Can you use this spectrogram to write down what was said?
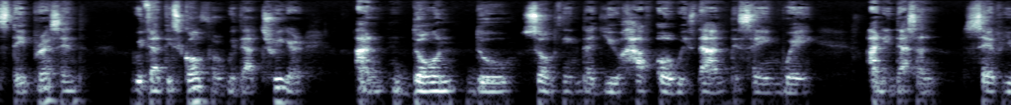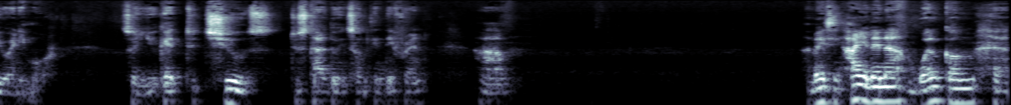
stay present with that discomfort, with that trigger, and don't do something that you have always done the same way and it doesn't serve you anymore. So you get to choose to start doing something different. Um, Amazing. Hi, Elena. Welcome.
